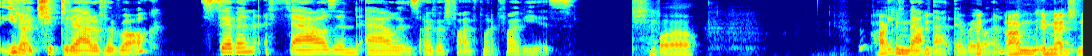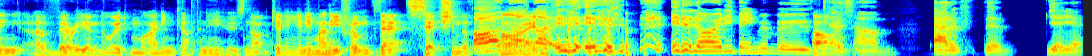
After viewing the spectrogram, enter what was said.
you know chipped it out of the rock, seven thousand hours over five point five years. Wow. I Think about that, everyone. I, am imagining a very annoyed mining company who's not getting any money from that section of the Oh mine. no, no! It, it, it had already been removed Oh, I and see. um out of the yeah yeah.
